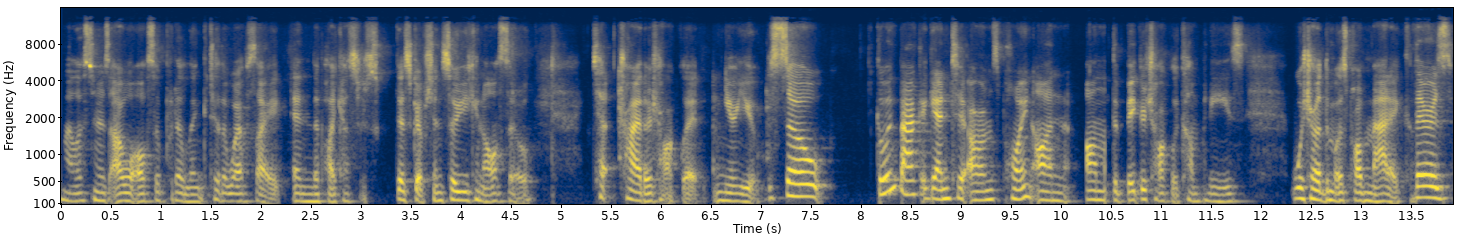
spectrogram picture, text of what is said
my listeners, I will also put a link to the website in the podcast description so you can also t- try their chocolate near you. So, going back again to Aram's point on on the bigger chocolate companies, which are the most problematic. There's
